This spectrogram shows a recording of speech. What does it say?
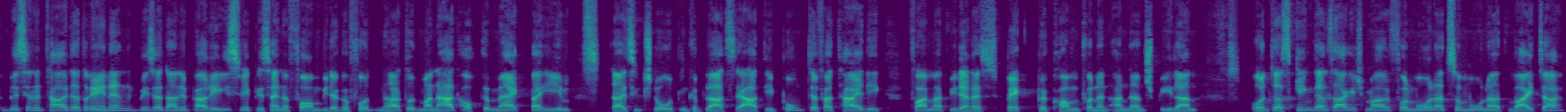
ein bisschen ein Tal der Tränen, bis er dann in Paris wirklich seine Form wieder gefunden hat. Und man hat auch gemerkt bei ihm, da ist ein Knoten geplatzt. Er hat die Punkte verteidigt, vor allem hat wieder Respekt bekommen von den anderen Spielern. Und das ging dann, sage ich mal, von Monat zu Monat weiter.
